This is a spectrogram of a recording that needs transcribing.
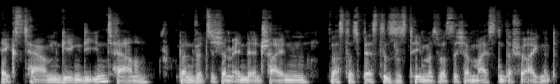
externen gegen die internen. Dann wird sich am Ende entscheiden, was das beste System ist, was sich am meisten dafür eignet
